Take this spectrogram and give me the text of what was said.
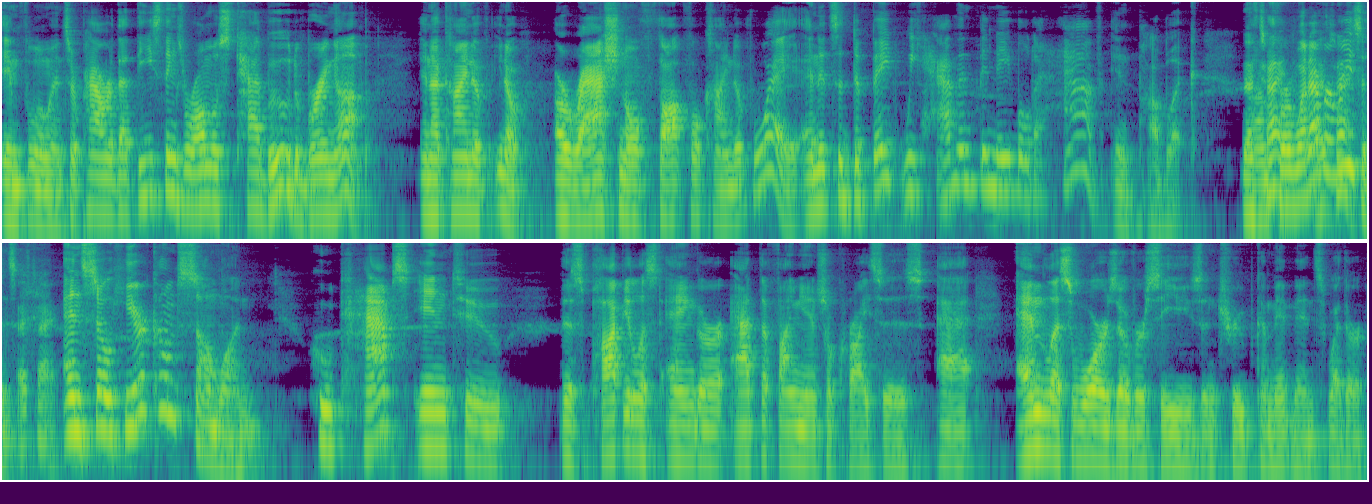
influence or power? That these things were almost taboo to bring up in a kind of you know a rational, thoughtful kind of way. And it's a debate we haven't been able to have in public That's um, right. for whatever That's right. reasons. That's right. And so here comes someone who taps into this populist anger at the financial crisis, at endless wars overseas and troop commitments, whether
